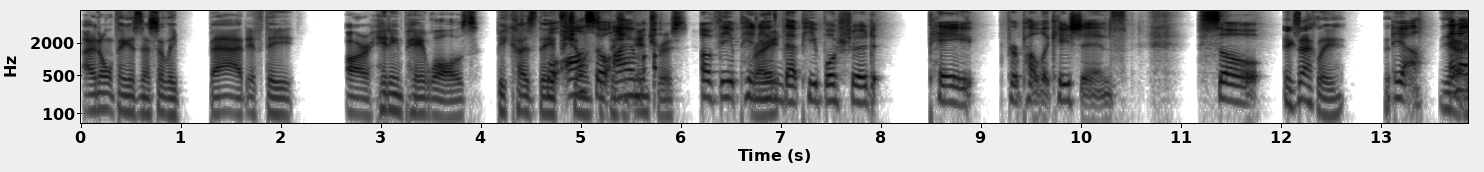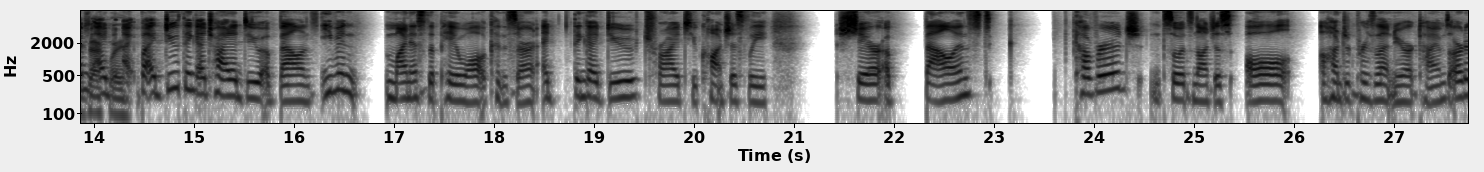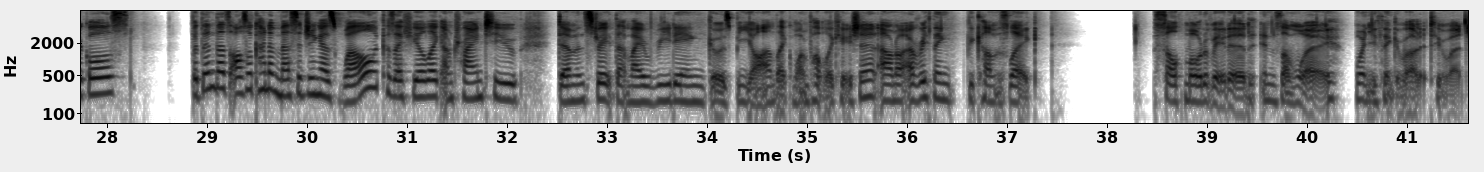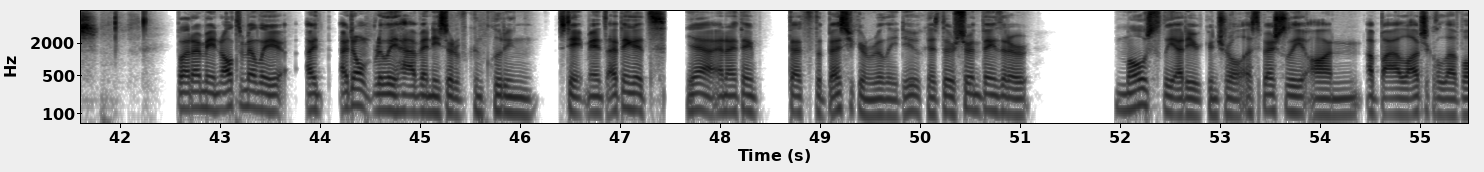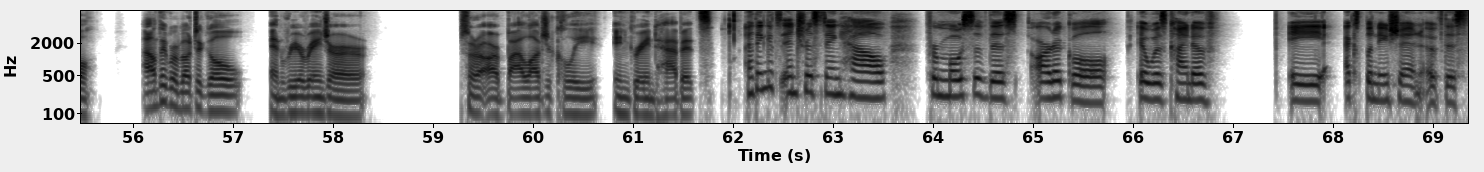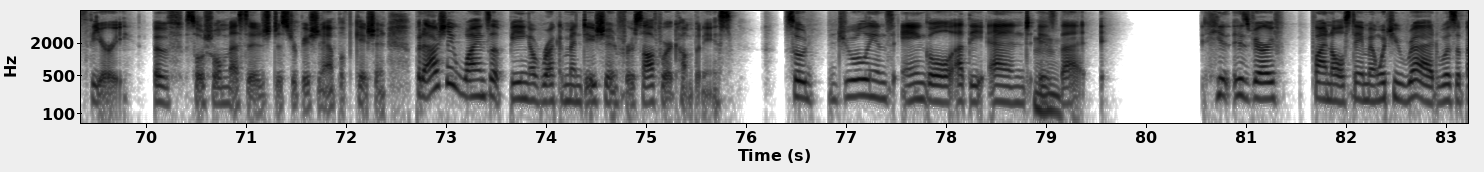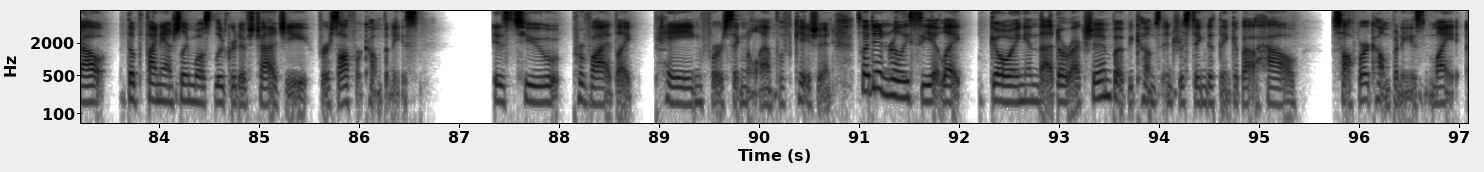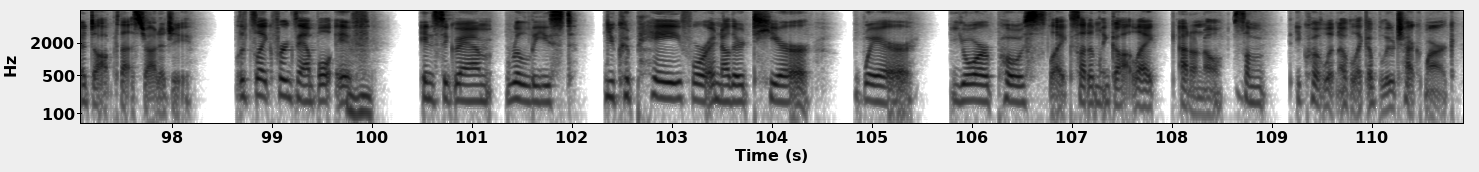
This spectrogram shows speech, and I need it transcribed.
I don't think it's necessarily bad if they are hitting paywalls because they've Well, shown also, sufficient I'm- interest. Of the opinion Right. that people should pay for publications. So Exactly. yeah. Yeah, and exactly. I, I, but I do think I try to do a balance, even minus the paywall concern. I think I do try to consciously share a balanced coverage, so it's not just all 100% New York Times articles. But then that's also kind of messaging as well, because I feel like I'm trying to demonstrate that my reading goes beyond like one publication. I don't know, everything becomes like self motivated in some way when you think about it too much. But I mean, ultimately, I, I don't really have any sort of concluding statements. I think it's, yeah, and I think that's the best you can really do because there's certain things that are mostly out of your control, especially on a biological level. I don't think we're about to go and rearrange our sort of our biologically ingrained habits. I think it's interesting how for most of this article it was kind of a explanation of this theory of social message distribution amplification, but it actually winds up being a recommendation for software companies. So Julian's angle at the end is Mhm. that his very final statement, which you read, was about the financially most lucrative strategy for software companies is to provide like paying for signal amplification. So I didn't really see it like going in that direction, but it becomes interesting to think about how software companies might adopt that strategy. It's like, for example, if Mhm. Instagram released, you could pay for another tier where your posts like suddenly got like, I don't know, some equivalent of like a blue check mark.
